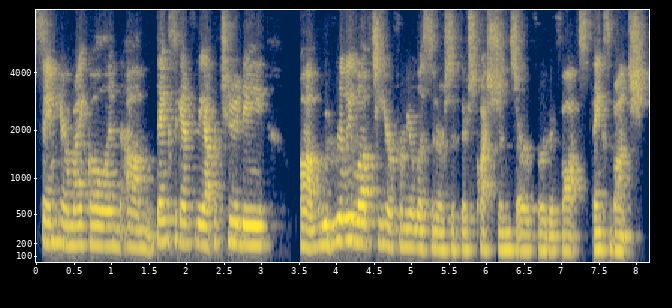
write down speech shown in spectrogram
Same here, Michael, and um, thanks again for the opportunity. Um, would really love to hear from your listeners if there's questions or further thoughts. Thanks a bunch.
